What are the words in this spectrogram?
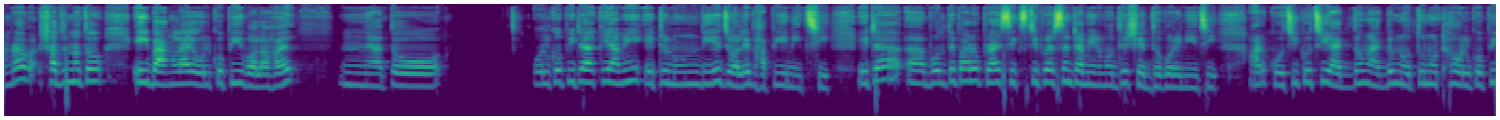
আমরা সাধারণত এই বাংলায় ওলকপিই বলা হয়। তো ওলকপিটাকে আমি একটু নুন দিয়ে জলে ভাপিয়ে নিচ্ছি। এটা বলতে পারো প্রায় সিক্সটি পার্সেন্ট আমি এর মধ্যে সেদ্ধ করে নিয়েছি। আর কচি কচি একদম একদম নতুন ওঠা ওলকপি,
